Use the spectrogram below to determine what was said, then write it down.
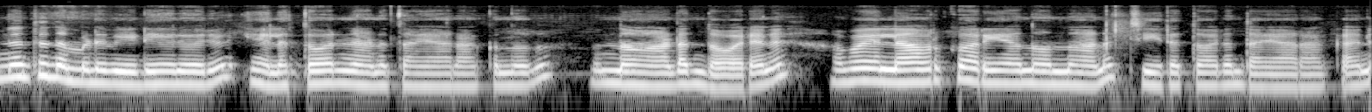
ഇന്നത്തെ നമ്മുടെ വീഡിയോയിൽ ഒരു ഇലത്തോരനാണ് തയ്യാറാക്കുന്നത്. നാടൻ തോരന്. അപ്പോൾ എല്ലാവർക്കും അറിയാവുന്ന ഒന്നാണ് ചീരത്തോരൻ തയ്യാറാക്കാൻ.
